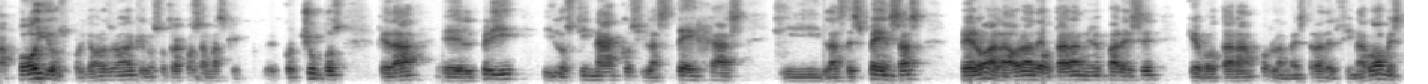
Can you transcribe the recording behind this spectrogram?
apoyos, por llamarlo de manera, que no es otra cosa más que chupos que da el PRI y los tinacos y las tejas y las despensas, pero a la hora de votar a mí me parece que votarán por la maestra Delfina Gómez.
